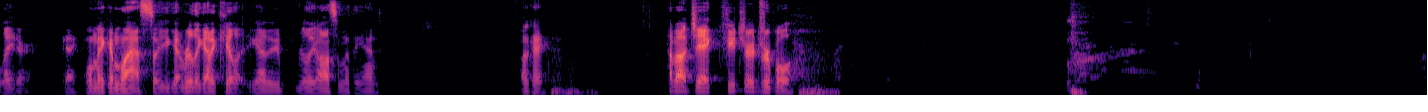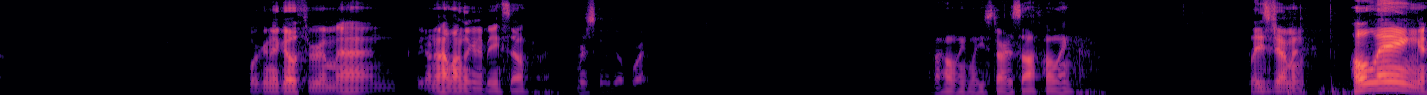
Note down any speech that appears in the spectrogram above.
Later. Okay, we'll make him last. So you got really got to kill it. You got to be really awesome at the end. Okay. How about Jake? Future Drupal. We're going to go through them, and we don't know how long they're going to be, so we're just going to go for it. How about Holing? Will you start us off, Holing? Ladies and gentlemen, Holing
